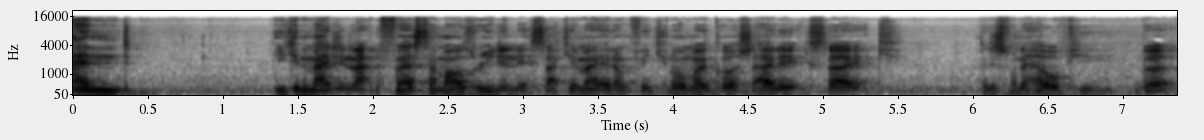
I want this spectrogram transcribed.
And you can imagine, like, the first time I was reading this, like, in my head, I'm thinking, oh my gosh, Alex, like, I just want to help you, but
